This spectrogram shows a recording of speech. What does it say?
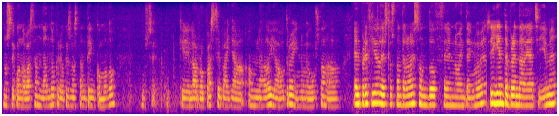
no sé, cuando vas andando creo que es bastante incómodo no sé, que la ropa se vaya a un lado y a otro y no me gusta nada. El precio de estos pantalones son 12,99. Siguiente prenda de H&M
